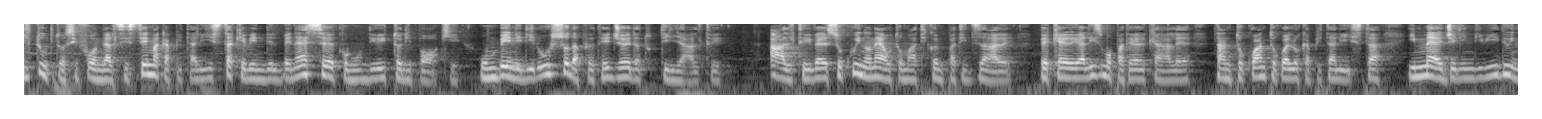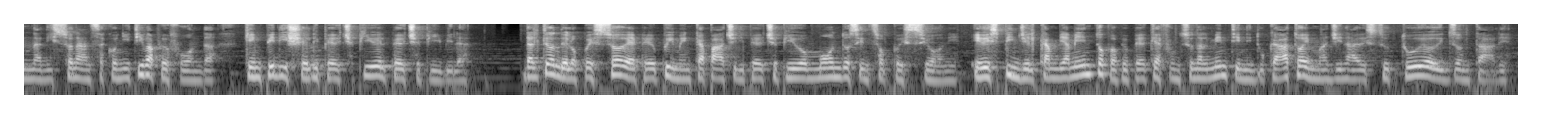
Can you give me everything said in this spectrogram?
Il tutto si fonde al sistema capitalista che vende il benessere come un diritto di pochi, un bene di lusso da proteggere da tutti gli altri. Altri verso cui non è automatico empatizzare, perché il realismo patriarcale, tanto quanto quello capitalista, immerge l'individuo in una dissonanza cognitiva profonda che impedisce di percepire il percepibile. D'altronde l'oppressore è per primo incapace di percepire un mondo senza oppressioni e respinge il cambiamento proprio perché è funzionalmente ineducato a immaginare strutture orizzontali.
